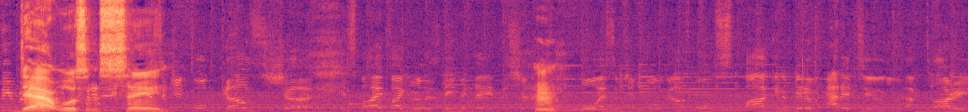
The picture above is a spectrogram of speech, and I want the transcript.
We'll that was insane. Girls shirt, inspired by Gorillaz Demon Day. This shirt hmm. has four SMG4 girls, all sparking a bit of attitude. You have Tari,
